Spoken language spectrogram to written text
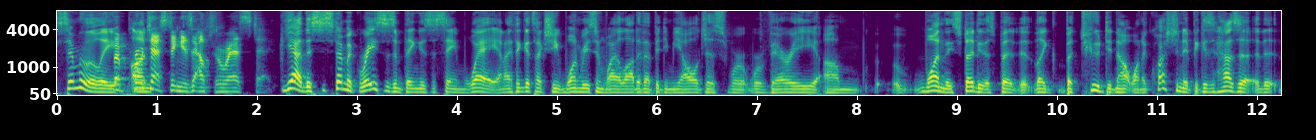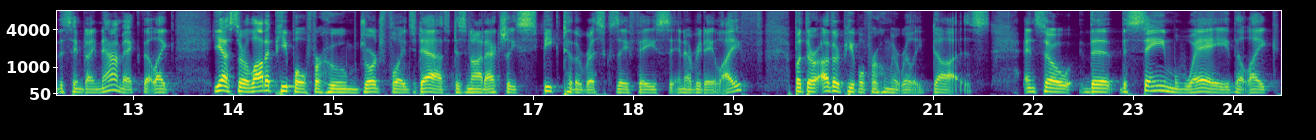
Similarly, but protesting on, is altruistic. Yeah, the systemic racism thing is the same way, and I think it's actually one reason why a lot of epidemiologists were were very um, one they study this, but like but two did not want to question it because it has a the, the, same dynamic that like yes, there are a lot of people for whom George Floyd's death does not actually speak to the risks they face in everyday life, but there are other people for whom it really does, and so the the same way that like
